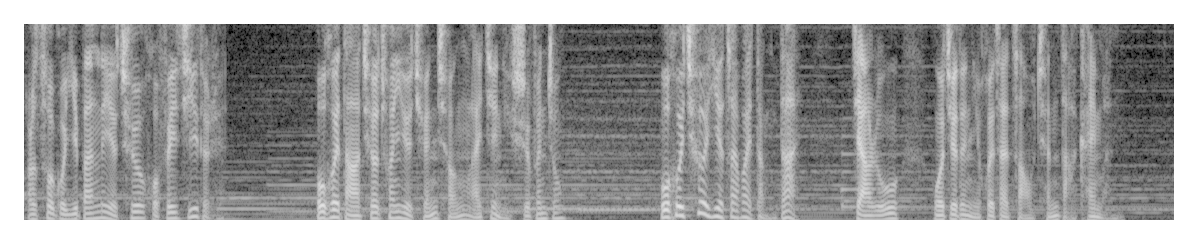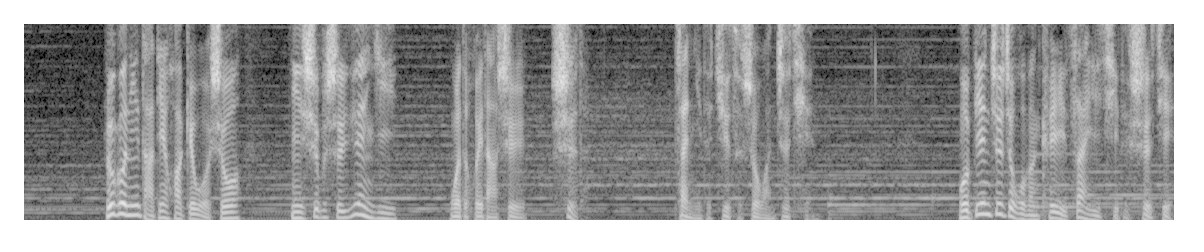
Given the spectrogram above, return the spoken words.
而错过一班列车或飞机的人。我会打车穿越全城来见你十分钟。我会彻夜在外等待。假如。我觉得你会在早晨打开门。如果你打电话给我说，你是不是愿意？我的回答是是的。在你的句子说完之前，我编织着我们可以在一起的世界。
